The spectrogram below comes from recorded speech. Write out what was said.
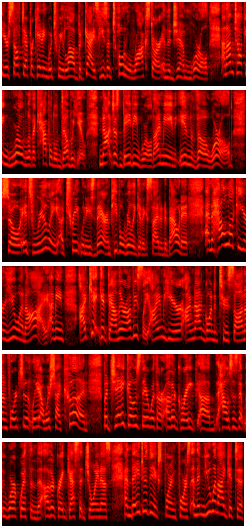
you're self-deprecating, which we love, but guys, he's a total rock star in the gem world. And I'm talking world with a capital W, not just baby world, I mean in the world. So it's really a treat when he's there and people really get excited about it. And how lucky are you and I? I mean, I can't get down there. Obviously, I'm here. I'm not going to Tucson, unfortunately. I wish I could. But Jay goes there with our other great uh, houses that we work with and the other great guests that join us. And they do the exploring for us. And then you and I get to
